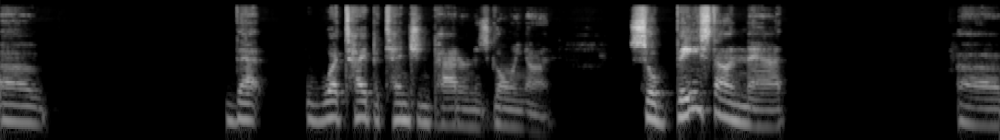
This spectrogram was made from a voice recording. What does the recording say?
uh, that what type of tension pattern is going on. So, based on that, uh,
